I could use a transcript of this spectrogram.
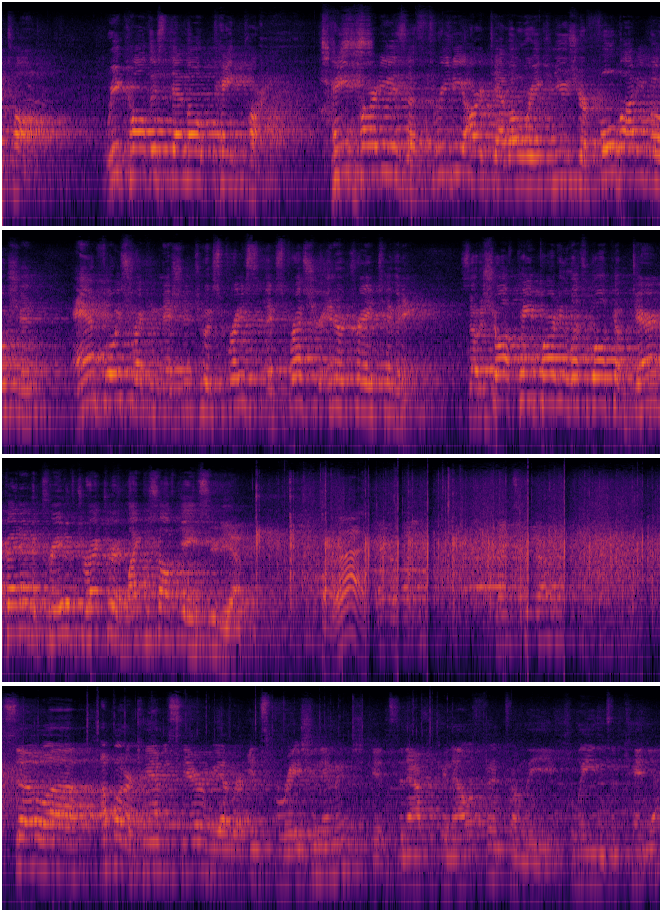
Natal. We call this demo Paint Party. Paint Party is a 3D art demo where you can use your full body motion and voice recognition to express, express your inner creativity. So to show off Paint Party, let's welcome Darren Bennett, a creative director at Microsoft Game Studio. All right. Hey everybody. Thanks, Vito. So uh, up on our canvas here, we have our inspiration image. It's an African elephant from the plains of Kenya.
